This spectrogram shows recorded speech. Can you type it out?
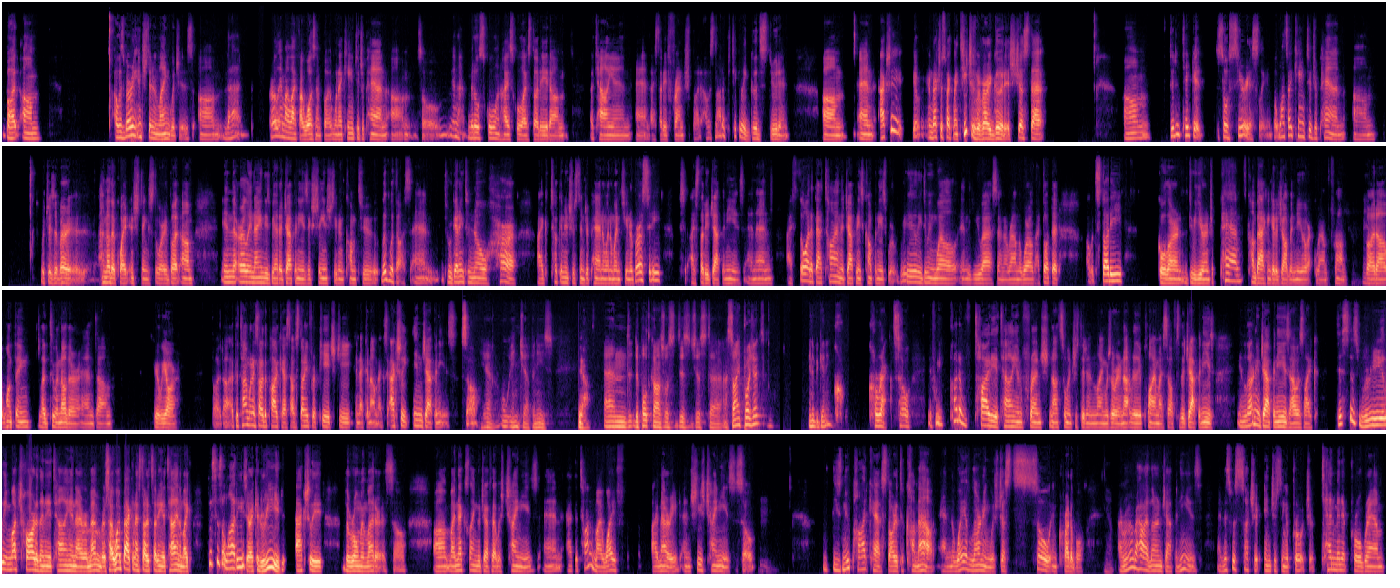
But um, I was very interested in languages. Um, that early in my life I wasn't, but when I came to Japan, um, so in middle school and high school, I studied um, Italian and I studied French, but I was not a particularly good student. Um, and actually, in retrospect, my teachers were very good. It's just that um, didn't take it so seriously. But once I came to Japan, um, which is a very another quite interesting story, but um, in the early 90s, we had a Japanese exchange student come to live with us. And through getting to know her, I took an interest in Japan. And when I went to university, I studied Japanese. And then I thought at that time that Japanese companies were really doing well in the US and around the world. I thought that I would study, go learn, do a year in Japan, come back and get a job in New York, where I'm from. Yeah. But uh, one thing led to another. And um, here we are. But uh, at the time when I started the podcast, I was studying for a PhD in economics, actually in Japanese. So yeah, oh, in Japanese. Yeah. And the podcast was this just uh, a side project in the beginning? C- correct. So if we kind of tie the Italian, French, not so interested in language or not really applying myself to the Japanese, in learning Japanese, I was like, this is really much harder than the Italian I remember. So I went back and I started studying Italian. I'm like, this is a lot easier. I could read actually the Roman letters. So um, my next language after that was Chinese. And at the time, my wife, I married, and she's Chinese. So these new podcasts started to come out, and the way of learning was just so incredible. Yeah. I remember how I learned Japanese, and this was such an interesting approach a 10 minute program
